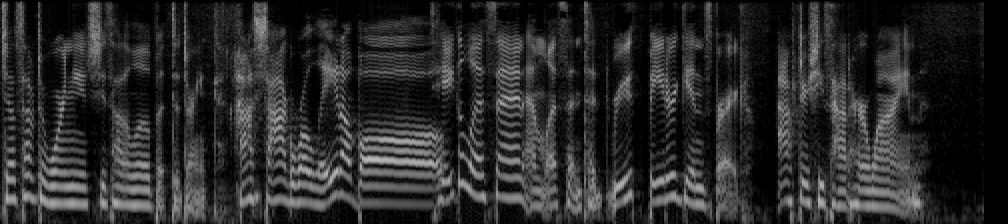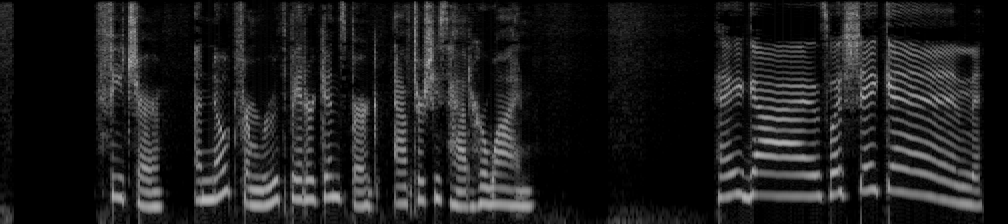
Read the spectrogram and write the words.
just have to warn you, she's had a little bit to drink. Hashtag relatable. Take a listen and listen to Ruth Bader Ginsburg after she's had her wine. Feature A note from Ruth Bader Ginsburg after she's had her wine. Hey guys, what's shaking?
